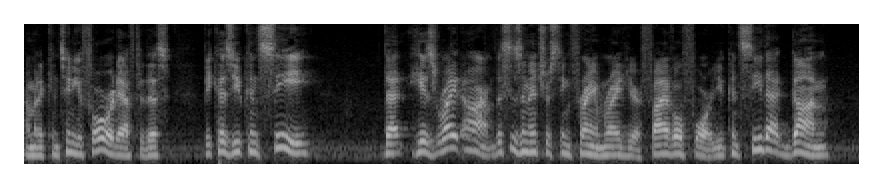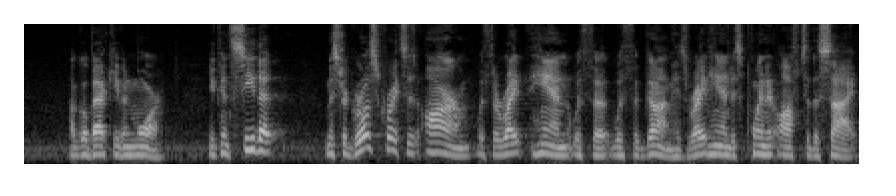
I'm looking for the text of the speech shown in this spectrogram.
I'm going to continue forward after this because you can see that his right arm, this is an interesting frame right here, 504. You can see that gun. I'll go back even more. You can see that Mr. Grosskreutz's arm with the right hand with the with the gun, his right hand is pointed off to the side.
